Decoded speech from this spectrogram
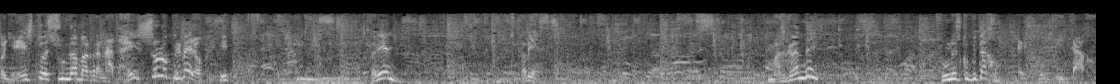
Oye, esto es una marranada, es solo primero. Y... ¿Está bien? Está bien. ¿Más grande? ¿Un escupitajo? Escupitajo.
